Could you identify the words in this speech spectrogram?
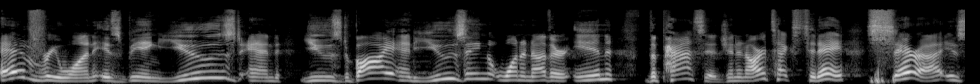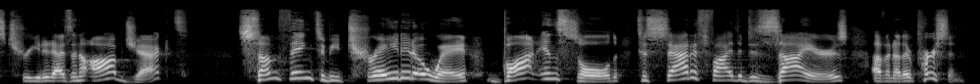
Everyone is being used and used by and using one another in the passage. And in our text today, Sarah is treated as an object something to be traded away, bought and sold to satisfy the desires of another person.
